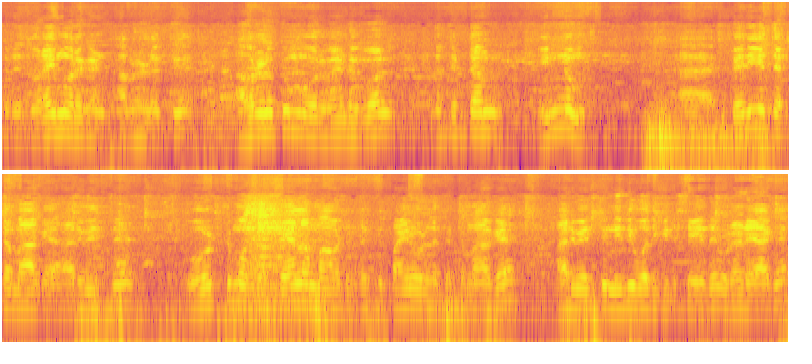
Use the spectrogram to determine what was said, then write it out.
திரு துரைமுருகன் அவர்களுக்கு அவர்களுக்கும் ஒரு வேண்டுகோள். இந்த திட்டம் இன்னும் பெரிய திட்டமாக அறிவித்து ஒட்டுமொத்த சேலம் மாவட்டத்திற்கு பயனுள்ள திட்டமாக அறிவித்து நிதி ஒதுக்கீடு செய்து உடனடியாக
